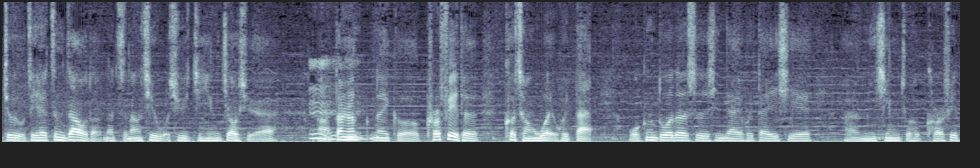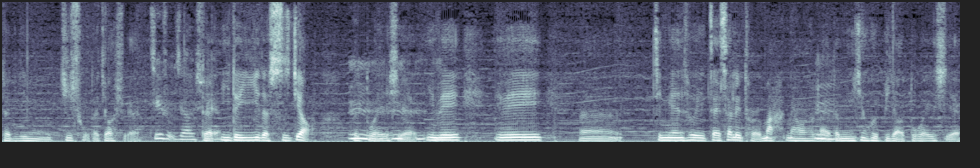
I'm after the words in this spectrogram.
就有这些证照的，那只能去我去进行教学啊。嗯当然嗯那个 CrossFit 课程我也会带，我更多的是现在会带一些呃明星做 CrossFit 的这种基础的教学。基础教学对，一对一的私教会多一些，嗯嗯嗯嗯因为因为呃这边会在三里屯嘛，那来的明星会比较多一些。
